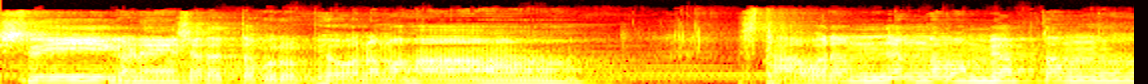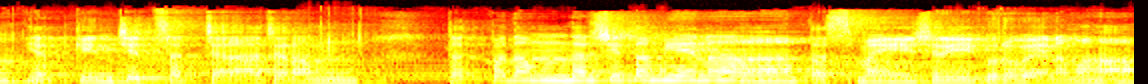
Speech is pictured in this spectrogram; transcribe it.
श्री गणेश दत्त गुरुभ्यो नमः। स्थावरं जङ्गमं व्याप्तं यत्किञ्चित् सच्चराचरं तत्पदं दर्शितं येन तस्मै श्री गुरुवे नमः।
